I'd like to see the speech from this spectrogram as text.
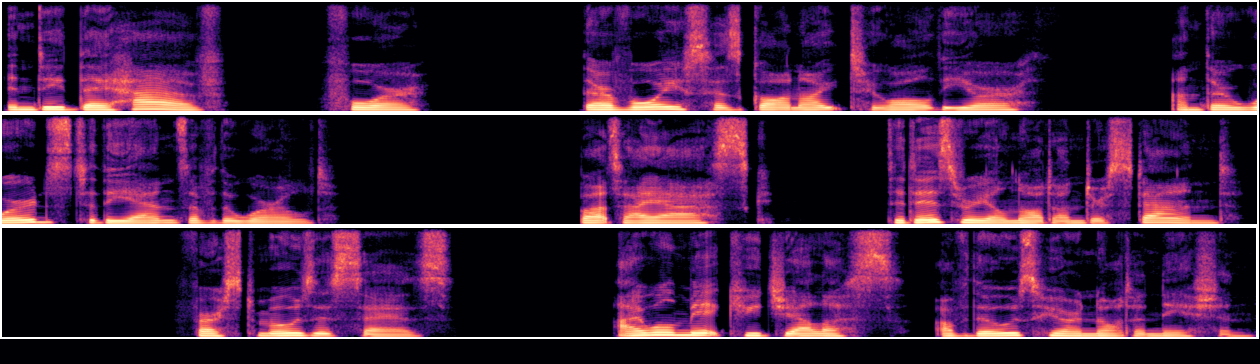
Indeed, they have, for their voice has gone out to all the earth, and their words to the ends of the world. But I ask, did Israel not understand? First Moses says, I will make you jealous of those who are not a nation.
